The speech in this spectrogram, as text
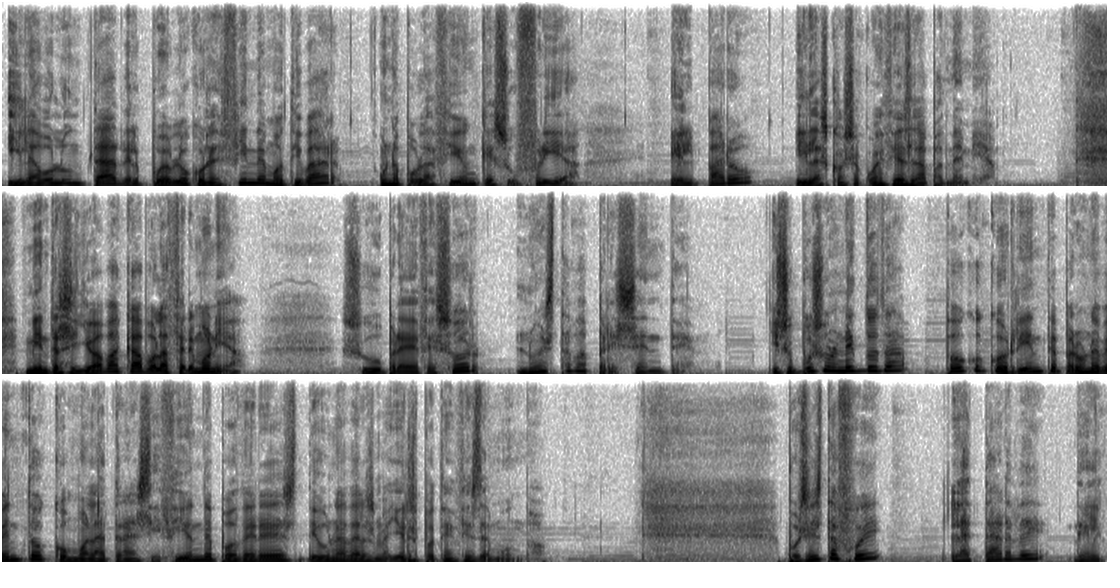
y la voluntad del pueblo con el fin de motivar una población que sufría el paro y las consecuencias de la pandemia. Mientras se llevaba a cabo la ceremonia, su predecesor no estaba presente y supuso una anécdota poco corriente para un evento como la transición de poderes de una de las mayores potencias del mundo. Pues esta fue la tarde del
